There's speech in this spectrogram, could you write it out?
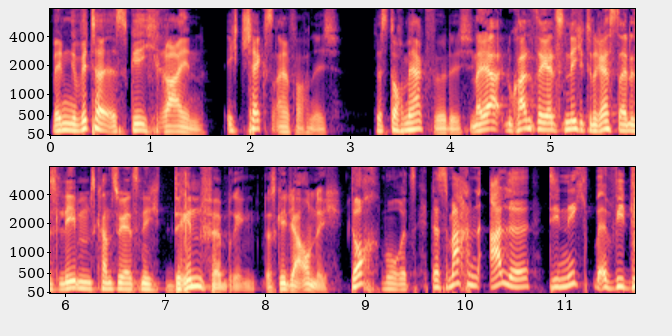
wenn Gewitter ist, gehe ich rein. Ich check's einfach nicht. Das ist doch merkwürdig. Naja, du kannst ja jetzt nicht, den Rest deines Lebens kannst du jetzt nicht drin verbringen. Das geht ja auch nicht. Doch, Moritz, das machen alle, die nicht äh, wie du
